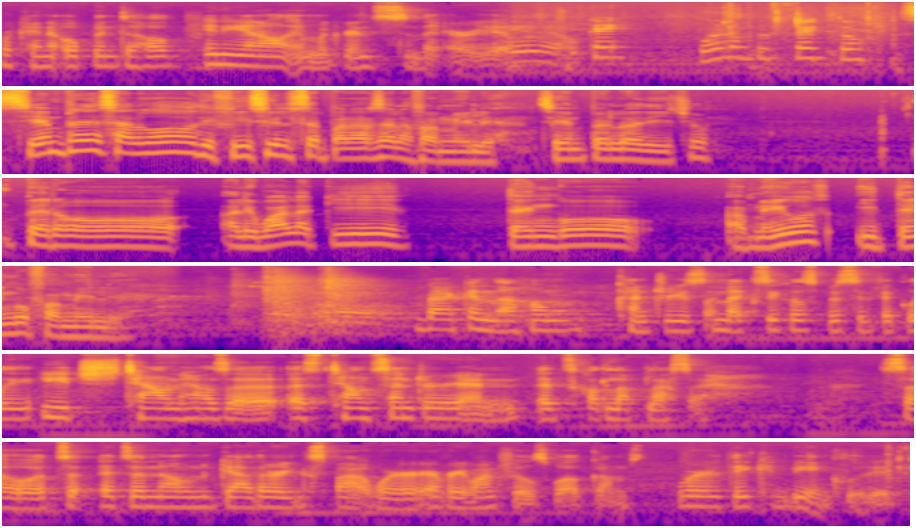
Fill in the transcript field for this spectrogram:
We're kind of open to help any and all immigrants in the area. Eh, ok, bueno, perfecto. Siempre es algo difícil separarse de la familia, siempre lo he dicho. Pero al igual aquí tengo amigos y tengo familia. Back in the home countries, Mexico specifically, each town has a, a town center and it's called La Plaza. So it's a, it's a known gathering spot where everyone feels welcome, where they can be included.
